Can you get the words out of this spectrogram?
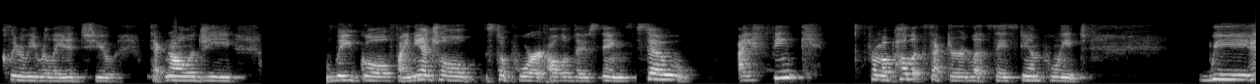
clearly related to technology, legal, financial support, all of those things. So I think from a public sector, let's say, standpoint, we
